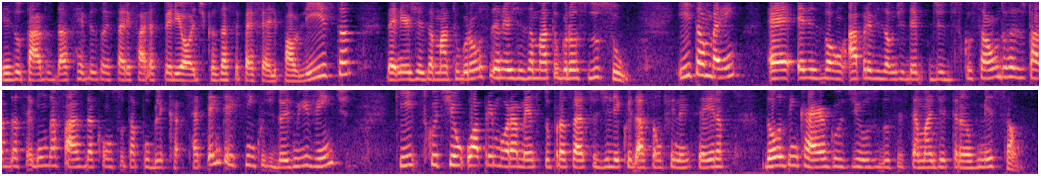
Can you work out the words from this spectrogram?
resultados das revisões tarifárias periódicas da CPFL Paulista, da Energisa Mato Grosso e da Energisa Mato Grosso do Sul. E também é, eles vão a previsão de, de, de, discussão do resultado da segunda fase da consulta pública 75 de 2020, que discutiu o aprimoramento do processo de liquidação financeira dos encargos de uso do sistema de transmissão.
